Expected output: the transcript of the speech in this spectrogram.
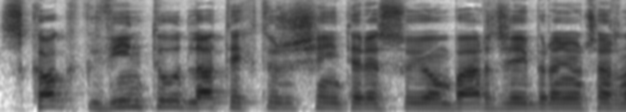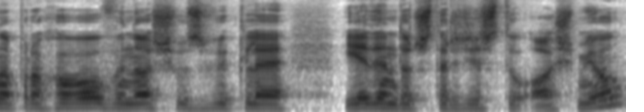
Skok gwintu dla tych, którzy się interesują bardziej bronią czarnoprochową, wynosił zwykle 1 do 48,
